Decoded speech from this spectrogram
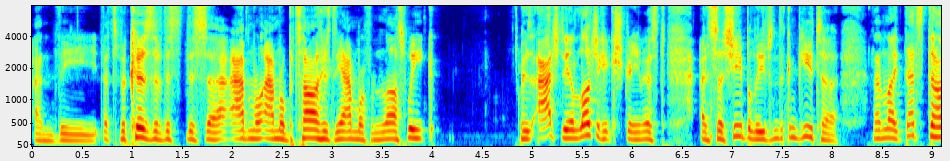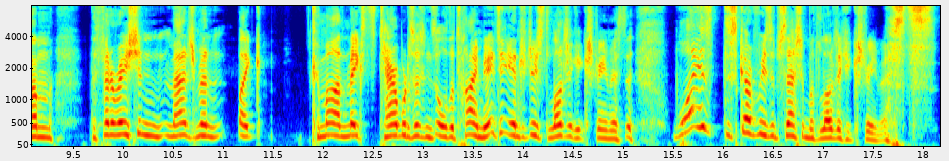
and the that's because of this this uh, Admiral Admiral Patar, who's the admiral from last week. who's actually a logic extremist, and so she believes in the computer. And I'm like, that's dumb. The Federation management, like, command makes terrible decisions all the time. You need to introduce logic extremists. Why is Discovery's obsession with logic extremists?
